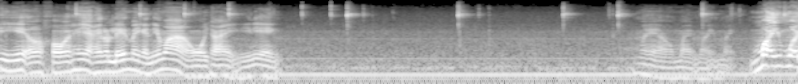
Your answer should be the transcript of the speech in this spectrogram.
มีเออเขาแค่อยากให้เราเล่นไปกันนี่ว่า โอ้ใช่ นี่เอง ไม่เอาไม่ไม่ไม่ไม่ไม่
